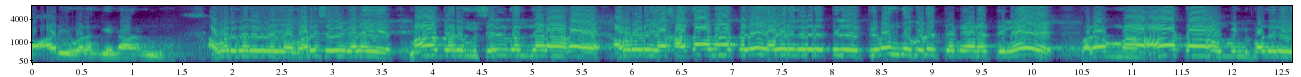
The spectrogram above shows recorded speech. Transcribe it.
வாரி வழங்கினான். அவர்களுடைய வரிசைகளை மாபெரும் செல்வந்தனாக அவருடைய ஹசானாக்களை அவர்களிடத்திலே திறந்து கொடுத்த நேரத்திலே பலம்மா ஆத்தாகும் மின் பதிலே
